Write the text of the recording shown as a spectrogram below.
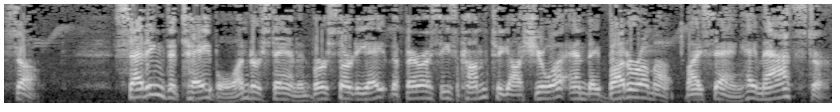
So, setting the table, understand in verse 38, the Pharisees come to Yeshua and they butter him up by saying, Hey master,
